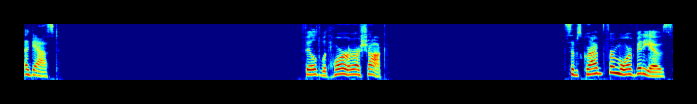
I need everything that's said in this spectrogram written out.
aghast, filled with horror or shock. Subscribe for more videos.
